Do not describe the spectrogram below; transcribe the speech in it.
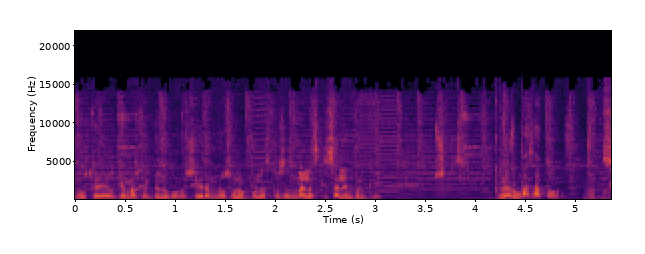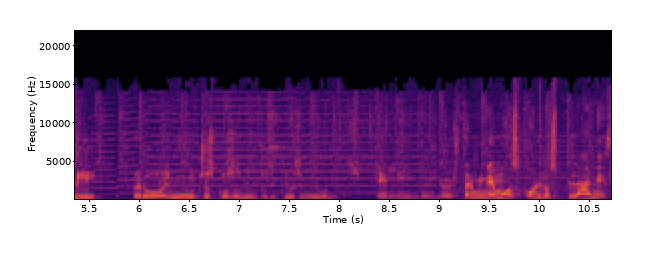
me gustaría que más gente lo conociera, no solo por las cosas malas que salen, porque, pues, claro, Nos pasa a todos. Sí, pero hay muchas cosas bien positivas y muy bonitas. Qué lindo, George. Terminemos con los planes.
